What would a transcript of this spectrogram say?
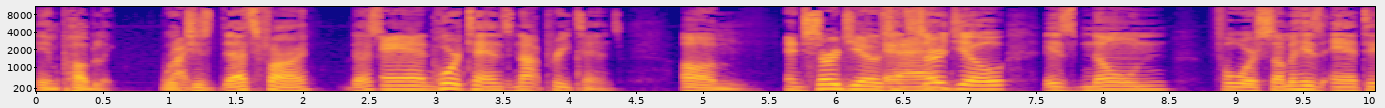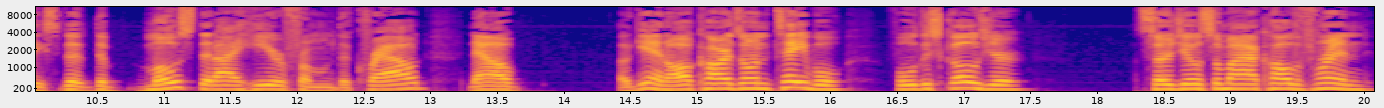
in public, which Right. is that's fine. That's And- portends, not pretends. Um, and Sergio's and had, Sergio is known for some of his antics. The the most that I hear from the crowd now, again, all cards on the table. Full disclosure, Sergio, somebody I call a friend.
